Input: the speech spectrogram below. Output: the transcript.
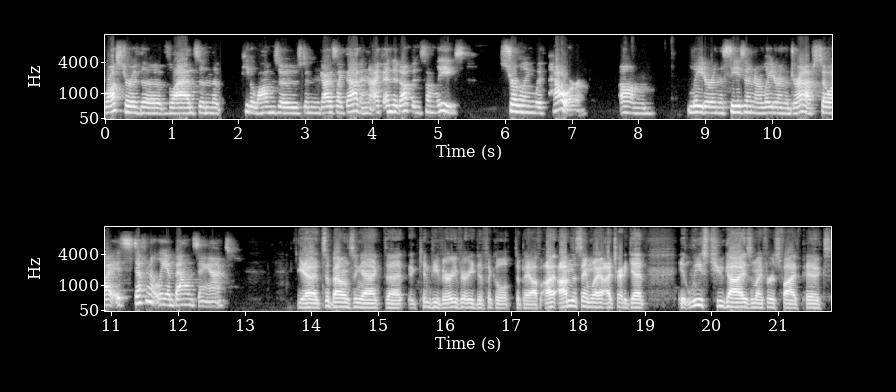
roster the Vlads and the Pete Alonsos and guys like that. And I've ended up in some leagues struggling with power. Um, later in the season or later in the draft. So I, it's definitely a balancing act. Yeah, it's a balancing act that it can be very, very difficult to pay off. I, I'm the same way. I try to get at least two guys in my first five picks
